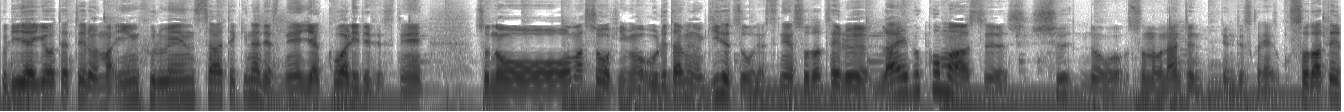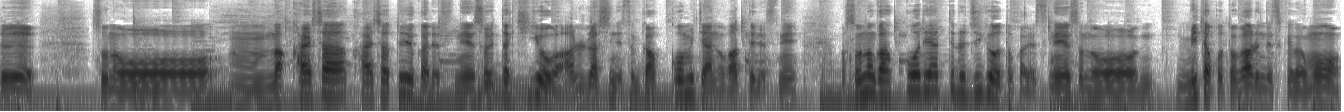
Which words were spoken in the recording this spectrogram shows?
売り上げを立てる、ま、インフルエンサー的なですね役割でですねその、ま、商品を売るための技術をですね育てるライブコマースのそのなんていうんですかね育てるその、うんま会社会社というかですねそういった企業があるらしいんです。学校みたいなのがあってですねその学校でやってる授業とかですねその見たことがあるんですけども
